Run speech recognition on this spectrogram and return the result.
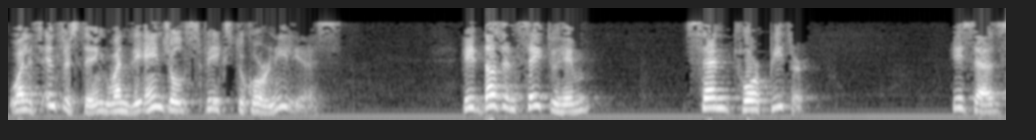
Well, it's interesting when the angel speaks to Cornelius, he doesn't say to him, Send for Peter. He says,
